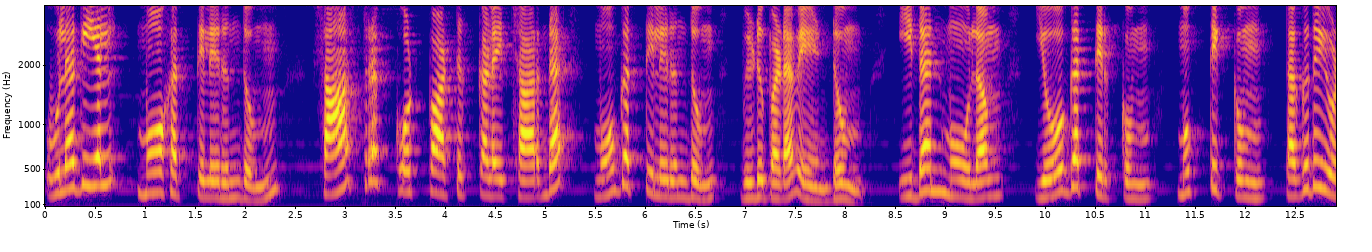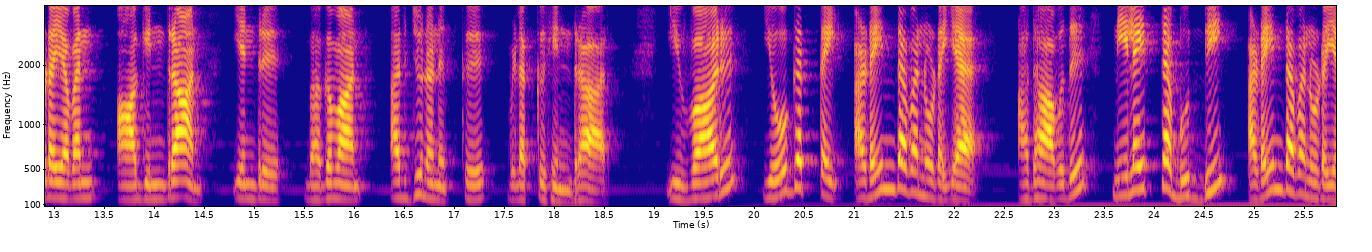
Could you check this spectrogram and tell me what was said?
உலகியல் மோகத்திலிருந்தும் சாஸ்திர கோட்பாட்டுக்களை சார்ந்த மோகத்திலிருந்தும் விடுபட வேண்டும். இதன் மூலம் யோகத்திற்கும் முக்திக்கும் தகுதியுடையவன் ஆகின்றான் என்று பகவான் அர்ஜுனனுக்கு விளக்குகின்றார். இவ்வாறு யோகத்தை அடைந்தவனுடைய அதாவது நிலைத்த புத்தி அடைந்தவனுடைய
